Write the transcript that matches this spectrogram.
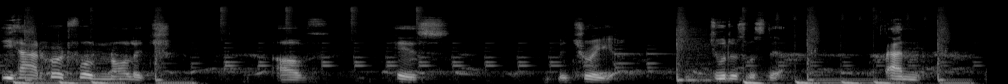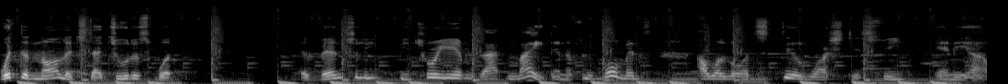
He had hurtful knowledge of his betrayer. Judas was there. And with the knowledge that Judas would eventually betray him that night, in a few moments, our Lord still washed his feet anyhow.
